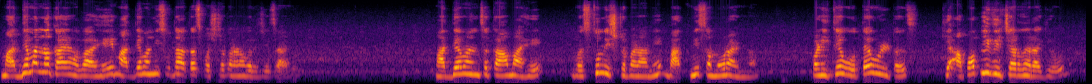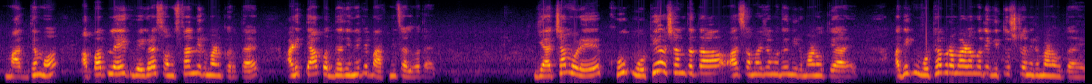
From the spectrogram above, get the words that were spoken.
माध्यमांना काय हवं आहे माध्यमांनी सुद्धा आता स्पष्ट करणं गरजेचं आहे. माध्यमांचं काम आहे वस्तुनिष्ठपणाने बातमी समोर आणणं. पण इथे होतंय उलटच की आपापली विचारधारा घेऊन माध्यम आपापलं एक वेगळं संस्थान निर्माण करतायत आणि त्या पद्धतीने ते बातमी चालवत आहेत याच्यामुळे खूप मोठी अशांतता आज समाजामध्ये निर्माण होते आहे. अधिक मोठ्या प्रमाणामध्ये वितुष्ट निर्माण होत आहे.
